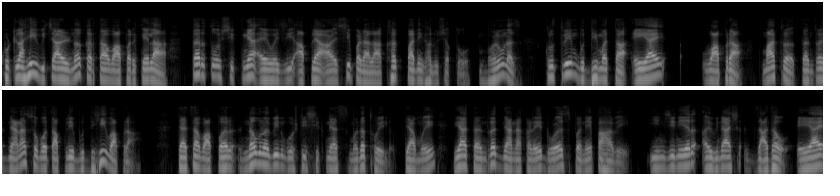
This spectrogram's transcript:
कुठलाही विचार न करता वापर केला तर तो शिकण्याऐवजी आपल्या आळशीपणाला खत पाणी घालू शकतो. म्हणूनच कृत्रिम बुद्धिमत्ता ए आय वापरा मात्र तंत्रज्ञानासोबत आपली बुद्धीही वापरा. त्याचा वापर नवनवीन गोष्टी शिकण्यास मदत होईल. त्यामुळे या तंत्रज्ञानाकडे डोळसपणे पाहावे. Engineer Avinash Jadhav A I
